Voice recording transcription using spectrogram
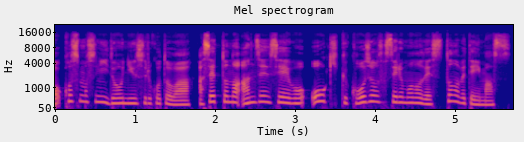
をコスモスに導入することは、アセットの安全性を大きく向上させるものですと述べています。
